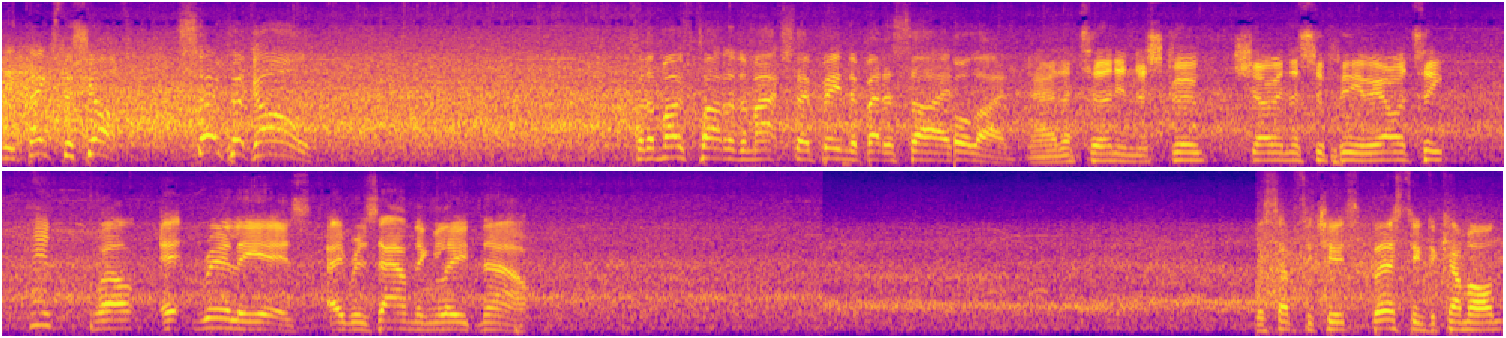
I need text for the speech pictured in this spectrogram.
He takes the shot. Super goal. For the most part of the match, they've been the better side. Line. Now they're turning the screw, showing the superiority. Well, it really is a resounding lead now. The substitutes bursting to come on.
